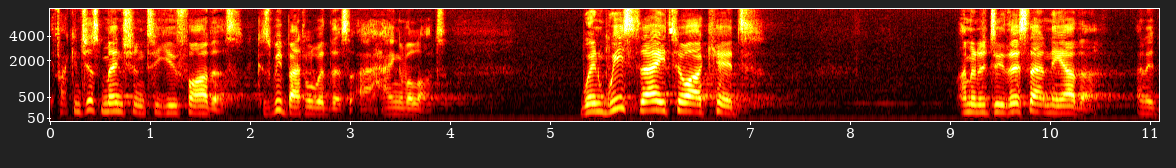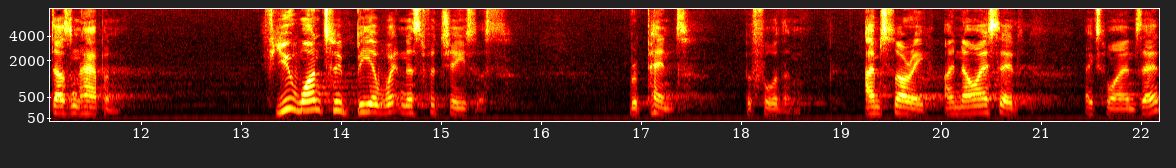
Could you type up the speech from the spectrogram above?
If I can just mention to you, fathers, because we battle with this a hang of a lot. When we say to our kids, I'm going to do this, that, and the other, and it doesn't happen. If you want to be a witness for Jesus, repent before them. I'm sorry. I know I said X, Y, and Z.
